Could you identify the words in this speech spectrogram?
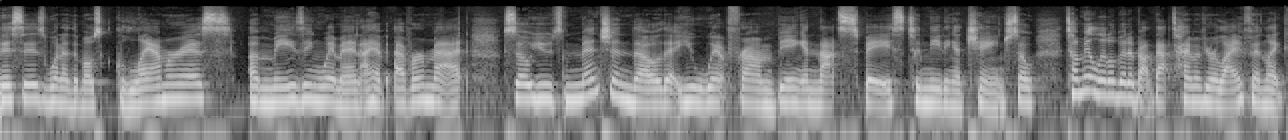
This is one of the most glamorous, amazing women I have ever met. So you mentioned though that you went from being in that space to needing a change. So tell me a little bit about that time of your life and like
